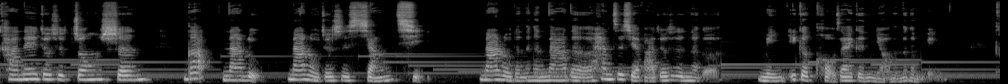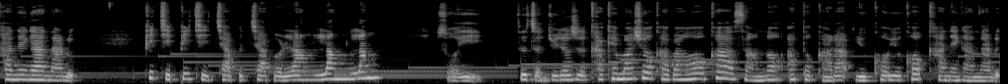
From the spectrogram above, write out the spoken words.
卡内就是钟声，嘎纳鲁纳鲁就是响起，纳鲁的那个纳的汉字写法就是那个鸣一个口在一个鸟的那个鸣，卡内嘎纳鲁，噼奇噼奇恰不恰不啷啷啷，所以这整句就是卡克马秀卡邦欧卡桑诺阿斗嘎拉 yuko yuko 卡内嘎纳鲁。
